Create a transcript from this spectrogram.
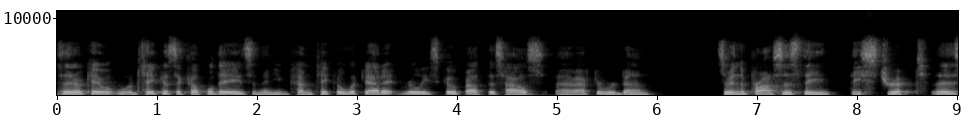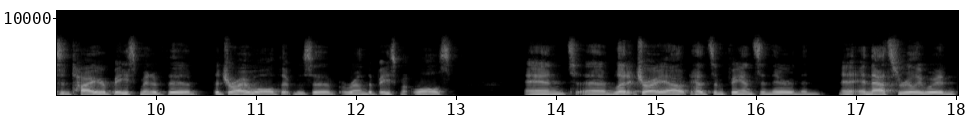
said, okay, it'll take us a couple days, and then you can come take a look at it and really scope out this house uh, after we're done. So in the process, they they stripped this entire basement of the the drywall that was uh, around the basement walls, and uh, let it dry out. Had some fans in there, and then and, and that's really when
